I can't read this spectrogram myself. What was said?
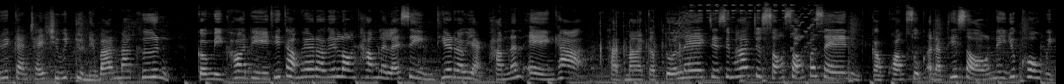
ด้วยการใช้ชีวิตอยู่ในบ้านมากขึ้น ก็มีข้อดีที่ทำให้เราได้ลองทำหลาย ๆ สิ่งที่เราอยากทำนั่นเองค่ะ ถัดมากับตัวเลข 75.22%กับความสุขอันดับที่ 2 ในยุคโควิด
